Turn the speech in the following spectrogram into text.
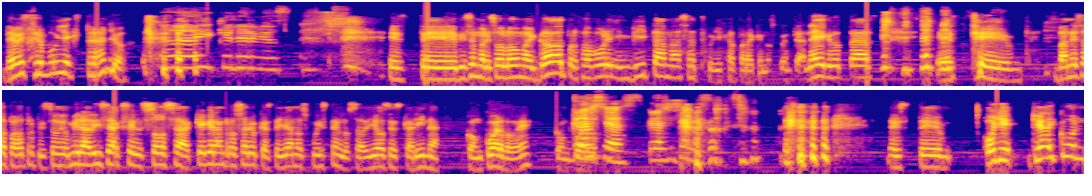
debe ser muy extraño. Ay, qué nervios. Este, dice Marisol, oh my God, por favor, invita más a tu hija para que nos cuente anécdotas. Este, Vanessa para otro episodio. Mira, dice Axel Sosa, qué gran Rosario Castellanos fuiste en los adioses, Karina. Concuerdo, ¿eh? Concuerdo. Gracias, gracias a los dos. este, Oye, ¿qué hay con,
